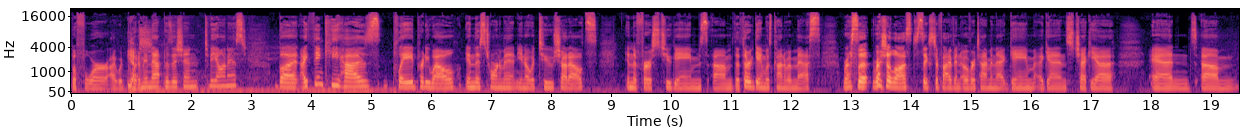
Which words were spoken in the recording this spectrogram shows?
before I would put yes. him in that position, to be honest. But I think he has played pretty well in this tournament, you know, with two shutouts in the first two games. Um, the third game was kind of a mess. Russia Russia lost six to five in overtime in that game against Czechia, and um,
